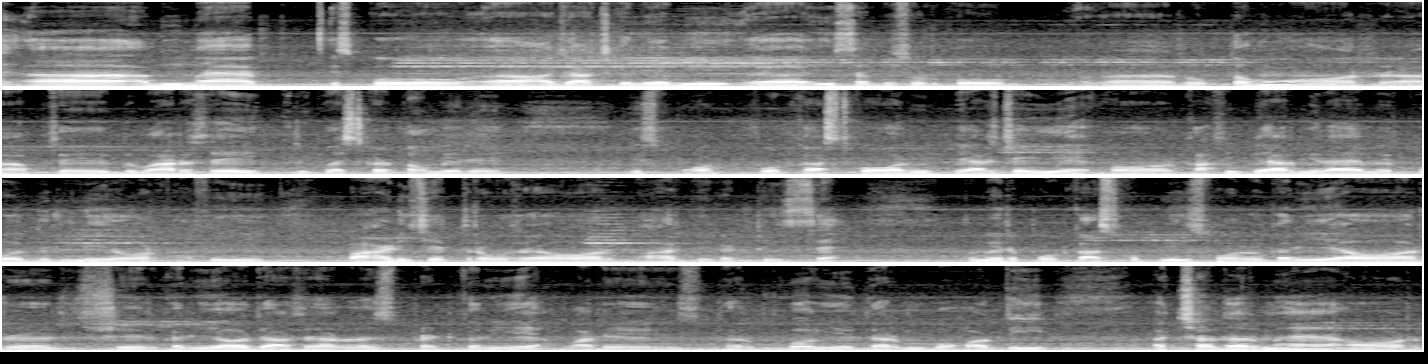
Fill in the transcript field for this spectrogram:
आ, अभी मैं इसको आज आज के लिए अभी इस एपिसोड को रोकता हूँ और आपसे दोबारा से रिक्वेस्ट करता हूँ, मेरे इस पॉड पॉडकास्ट को और भी प्यार चाहिए और काफ़ी प्यार मिला है मेरे को दिल्ली और काफ़ी पहाड़ी क्षेत्रों से और बाहर की कंट्रीज़ से। तो मेरे पॉडकास्ट को प्लीज़ फॉलो करिए और शेयर करिए और ज़्यादा से ज़्यादा स्प्रेड करिए हमारे इस धर्म को। ये धर्म बहुत ही अच्छा धर्म है और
